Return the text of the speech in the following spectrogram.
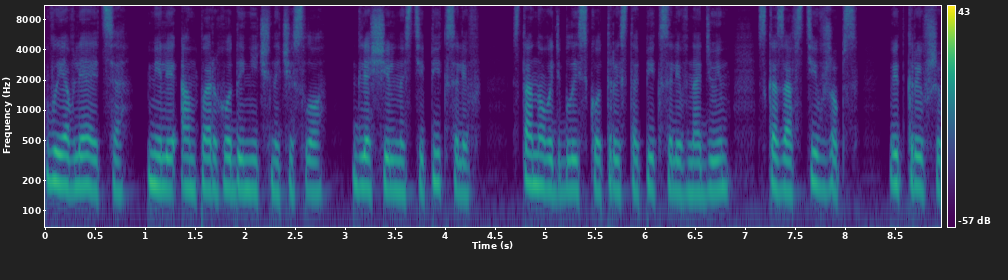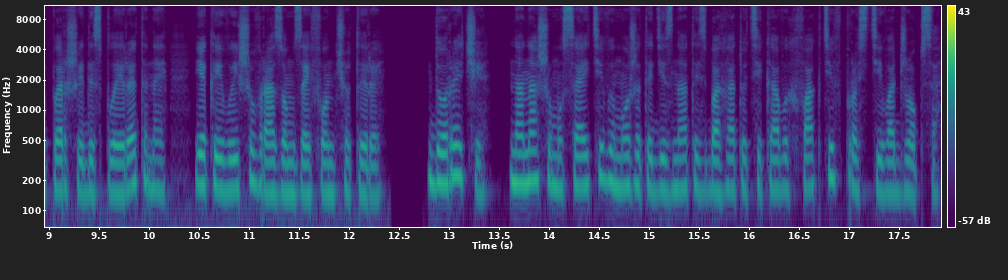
Виявляється, міліампер годинічне число для щільності пікселів становить близько 300 пікселів на дюйм, сказав Стів Джобс, відкривши перший дисплей Retina, який вийшов разом з iPhone 4. До речі, на нашому сайті ви можете дізнатись багато цікавих фактів про Стіва Джобса.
